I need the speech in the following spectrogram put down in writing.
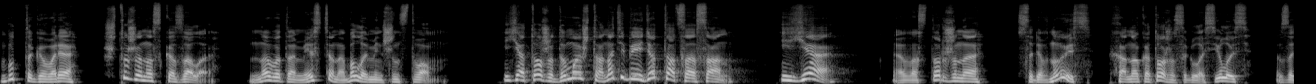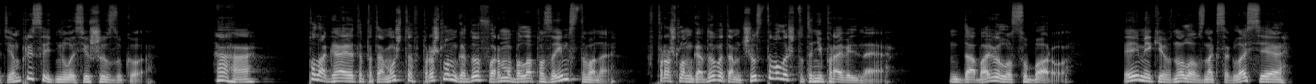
будто говоря, что же она сказала. Но в этом месте она была меньшинством. «Я тоже думаю, что она тебе идёт, Тация-сан. И я...» Восторженно, соревнуясь, Ханока тоже согласилась, затем присоединилась и Шизуко. «Ага. Полагаю, это потому, что в прошлом году форма была позаимствована. В прошлом году в этом чувствовалось что-то неправильное», — добавила Субару. Эми кивнула в знак согласия.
